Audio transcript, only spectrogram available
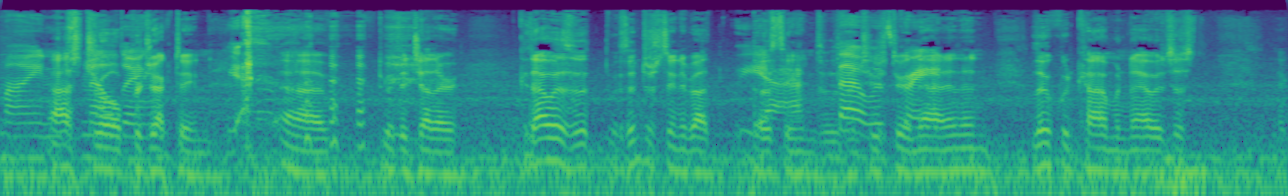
Mind astral melding. projecting Yeah. uh, with each other? Because that was what was interesting about those Yeah, scenes was that when she was was doing great. that, and then Luke would come, and I was just like,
